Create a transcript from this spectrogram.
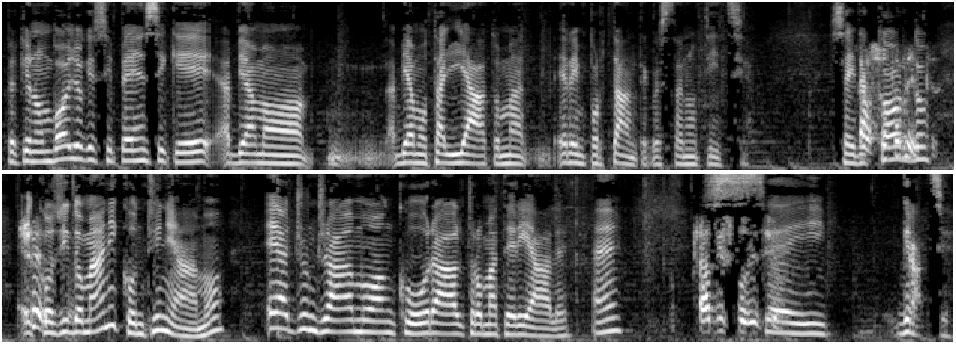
perché non voglio che si pensi che abbiamo, mh, abbiamo tagliato, ma era importante questa notizia. Sei d'accordo? Assolutamente, E certo. così domani continuiamo e aggiungiamo ancora altro materiale. Eh? A disposizione. Sei... Grazie,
